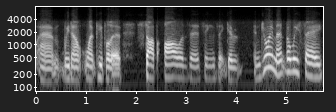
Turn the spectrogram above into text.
um, we don't want people to stop all of the things that give enjoyment, but we say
